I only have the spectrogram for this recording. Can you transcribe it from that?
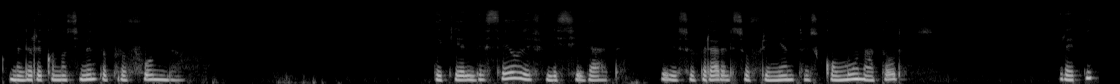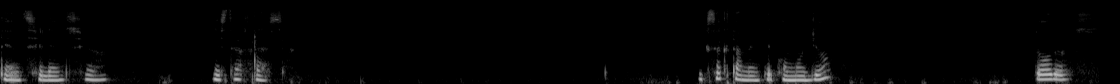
Con el reconocimiento profundo de que el deseo de felicidad y de superar el sufrimiento es común a todos, repite en silencio esta frase. Exactamente como yo, todos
